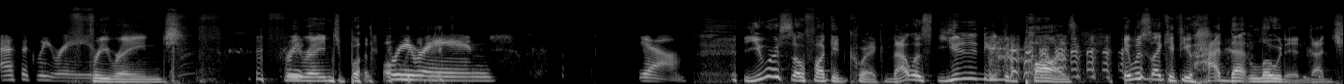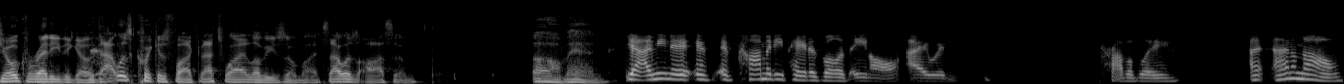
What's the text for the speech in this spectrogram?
ethically raised, free range, free range, but free range. Yeah. You were so fucking quick. That was you didn't even pause. it was like if you had that loaded, that joke ready to go. That was quick as fuck. That's why I love you so much. That was awesome. Oh man. Yeah, I mean if if comedy paid as well as anal, I would probably I I don't know.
